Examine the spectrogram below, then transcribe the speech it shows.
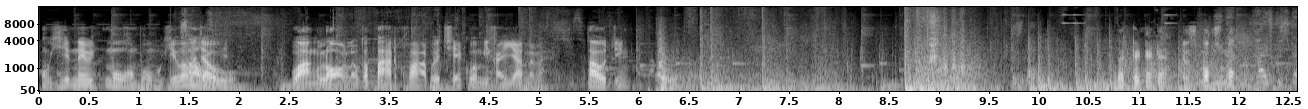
ผมคิดในหมู่ของผมผมคิดว่ามันจะวางหลอกแล้วก็ปาดขวาเพื่อเช็คว่ามีใครยัดมันไหมเต้าจริง Gel gel gel gel. Yani smoke smoke. 回復して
